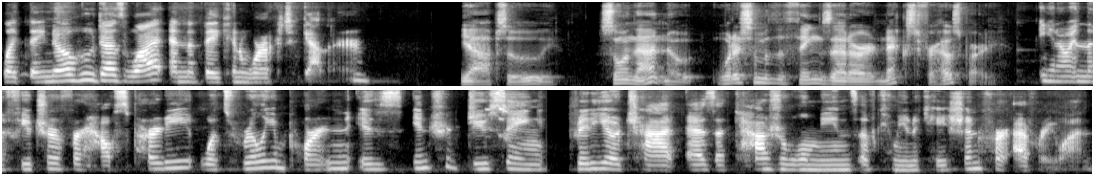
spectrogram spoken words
like they know who does what and that they can work together. Yeah, absolutely. So, on that note, what are some of the things that are next for House Party? You know, in the future for House Party, what's really important is introducing video chat as a casual means of communication for everyone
